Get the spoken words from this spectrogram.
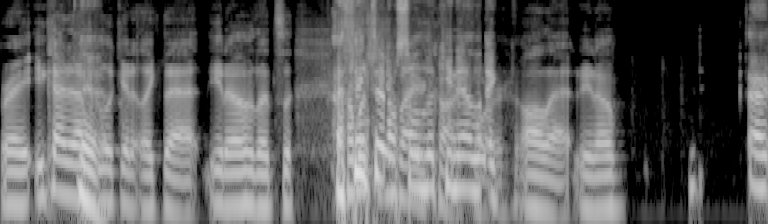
Right? You kind of have Yeah. to look at it like that. You know, that's I think they're also looking at for? like all that. You know, uh,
